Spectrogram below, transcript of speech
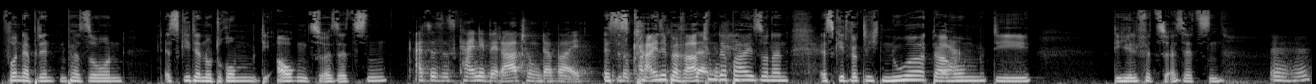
von der blinden Person. Es geht ja nur darum, die Augen zu ersetzen. Also es ist keine Beratung dabei. Es so ist keine Beratung sagen. dabei, sondern es geht wirklich nur darum, ja. die, die Hilfe zu ersetzen. Mhm,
